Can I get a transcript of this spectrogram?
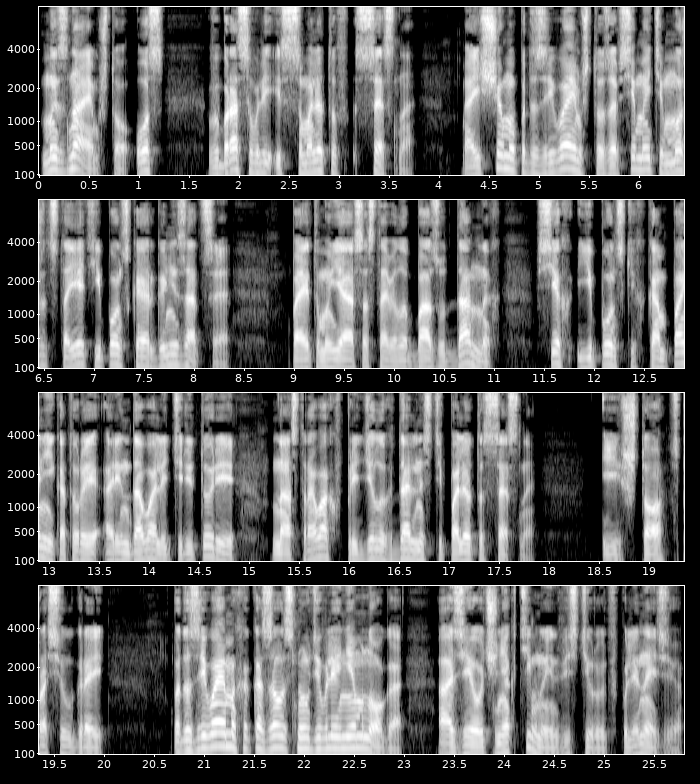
«Мы знаем, что ОС выбрасывали из самолетов «Сесна». А еще мы подозреваем, что за всем этим может стоять японская организация. Поэтому я составила базу данных всех японских компаний, которые арендовали территории на островах в пределах дальности полета «Сесны». «И что?» – спросил Грей. Подозреваемых оказалось на удивление много. Азия очень активно инвестирует в Полинезию.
